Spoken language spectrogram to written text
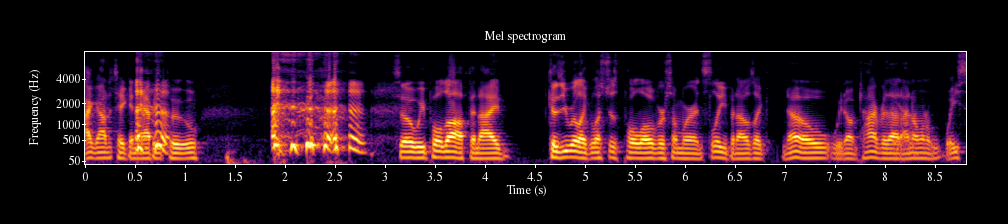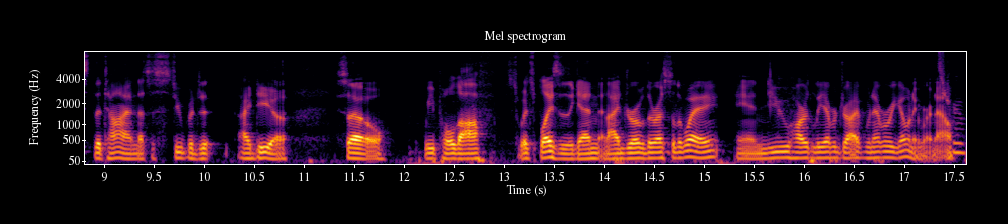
I gotta take a nappy poo. so we pulled off and I, because you were like, let's just pull over somewhere and sleep. And I was like, no, we don't have time for that. I don't want to waste the time. That's a stupid idea. So we pulled off, switched places again, and I drove the rest of the way. And you hardly ever drive whenever we go anywhere now.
